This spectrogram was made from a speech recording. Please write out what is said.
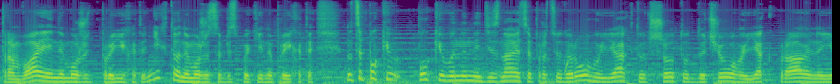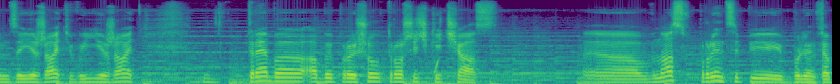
Трамваї не можуть проїхати, ніхто не може собі спокійно проїхати. Ну це поки поки вони не дізнаються про цю дорогу, як тут, що тут, до чого, як правильно їм заїжджати, виїжджати. треба, аби пройшов трошечки час. Е, в нас, в принципі, блін, ця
